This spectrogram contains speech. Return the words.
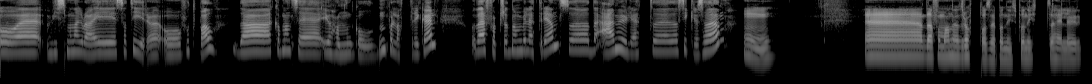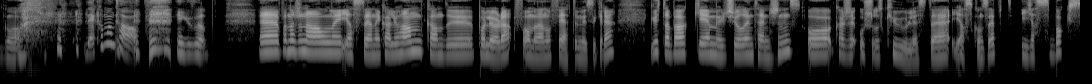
Og eh, hvis man er glad i satire og fotball, da kan man se Johan Golden på Latter i kveld. Og det er fortsatt noen billetter igjen, så det er mulighet eh, å sikre seg den. Mm. Eh, da får man jo droppe å se på Nytt på Nytt og heller gå Det kan man ta opp. Ikke sant. Eh, på Nasjonal jazzscene i Karl Johan kan du på lørdag få med deg noen fete musikere. Gutta bak eh, Mutual Intentions og kanskje Oslos kuleste jazzkonsept, Jazzbox,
